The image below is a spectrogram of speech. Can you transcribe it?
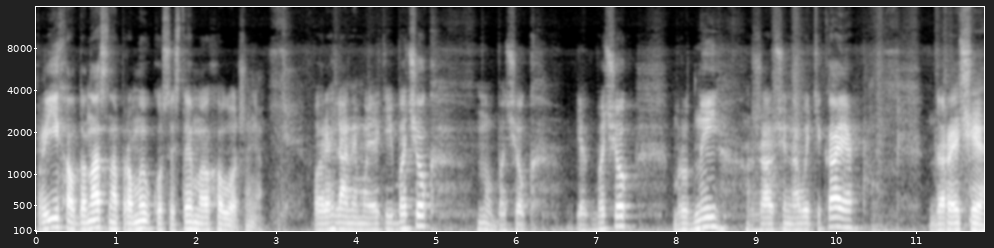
Приїхав до нас на промивку системи охолодження. Переглянемо, який бачок. Ну, бачок як бачок, брудний, ржавчина витікає. До речі,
